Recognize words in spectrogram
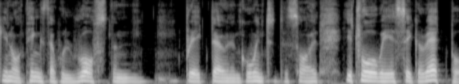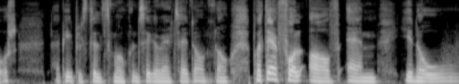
you know, things that will rust and break down and go into the soil, you throw away a cigarette butt. Are people still smoking cigarettes? I don't know. But they're full of, um, you know,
